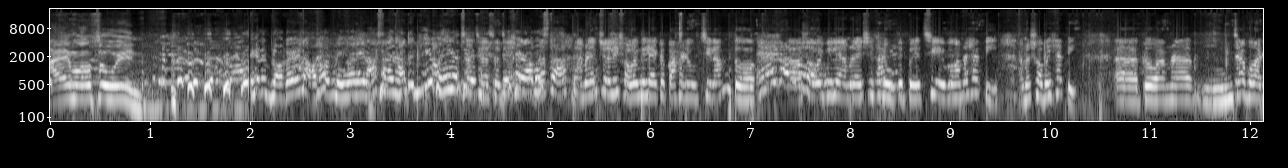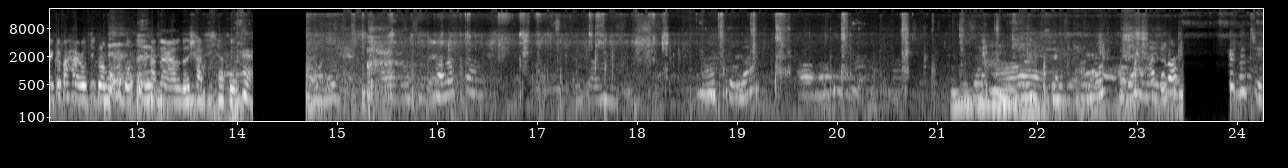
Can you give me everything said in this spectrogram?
I am also win. এখানে ব্লগারের অভাব নেই মানে রাস্তাঘাটে কি হয়ে গেছে দেশের অবস্থা আমরা অ্যাকচুয়ালি সবাই মিলে একটা পাহাড়ে উঠছিলাম তো সবাই মিলে আমরা সেখানে উঠতে পেরেছি এবং আমরা হ্যাপি আমরা সবাই হ্যাপি তো আমরা যাব আর একটা পাহাড় অতিক্রম করব আপনারা আমাদের সাথে থাকুন দিচ্ছি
